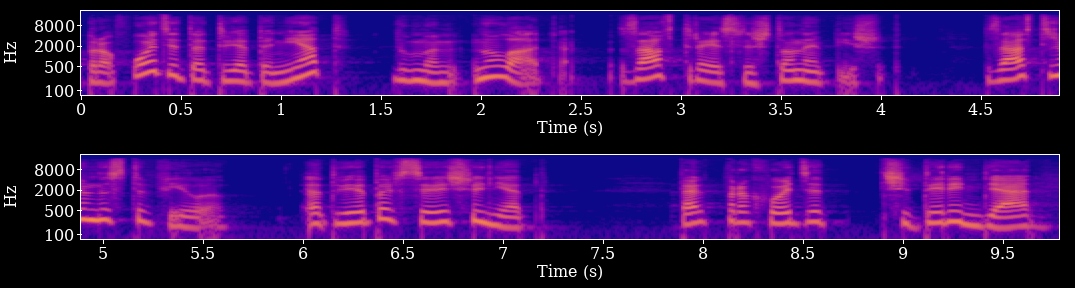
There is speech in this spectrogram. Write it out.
проходит, ответа нет. Думаем, ну ладно, завтра, если что, напишет. Завтра наступило. Ответа все еще нет. Так проходит четыре дня.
